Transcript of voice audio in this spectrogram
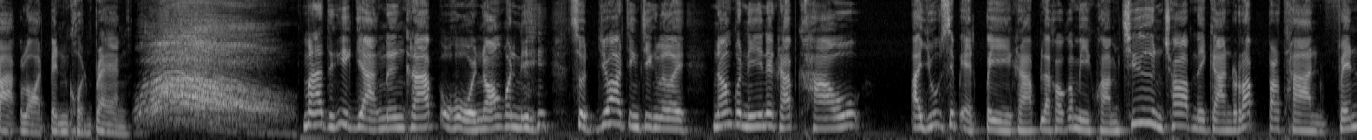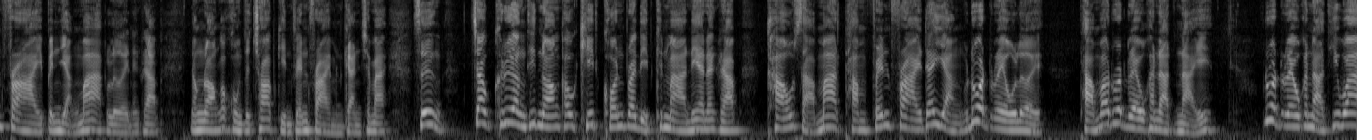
ปากหลอดเป็นขนแปรง มาถึงอีกอย่างหนึ่งครับ โอ้โห น้องคนนี้ สุดยอดจริง ๆ เลย น้องคนนี้นะครับเขา อายุ 11 ปีครับ แล้วเขาก็มีความชื่นชอบในการรับประทานเฟรนช์ฟรายเป็นอย่างมากเลยนะครับ น้องๆก็คงจะชอบกินเฟรนช์ฟรายเหมือนกันใช่ไหมซึ่งเจ้าเครื่องที่น้องเขาคิดค้นประดิษฐ์ขึ้นมาเนี่ยนะครับเขาสามารถทำเฟรนช์ฟรายได้อย่างรวดเร็วเลย ถามว่ารวดเร็วขนาดไหน รวดเร็วขนาดที่ว่า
